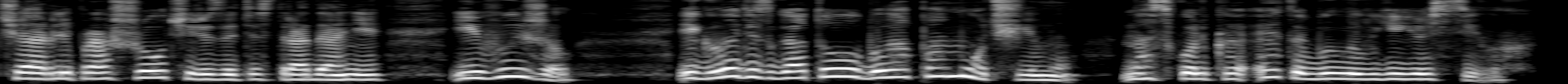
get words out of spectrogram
Чарли прошел через эти страдания и выжил, и Гладис готова была помочь ему, насколько это было в ее силах.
